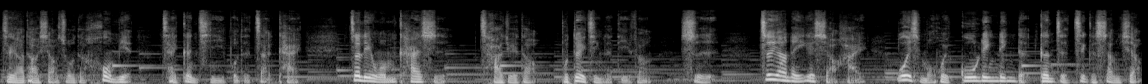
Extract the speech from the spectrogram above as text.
这要到小说的后面才更进一步的展开。这里我们开始察觉到不对劲的地方是这样的一个小孩。为什么会孤零零的跟着这个上校，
